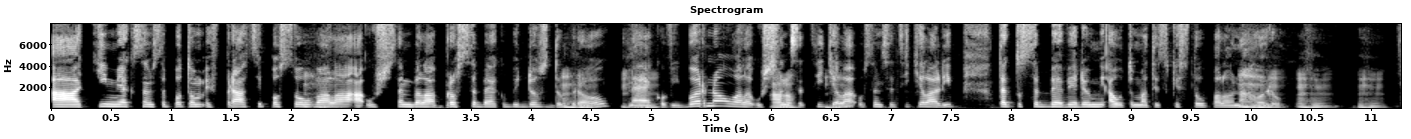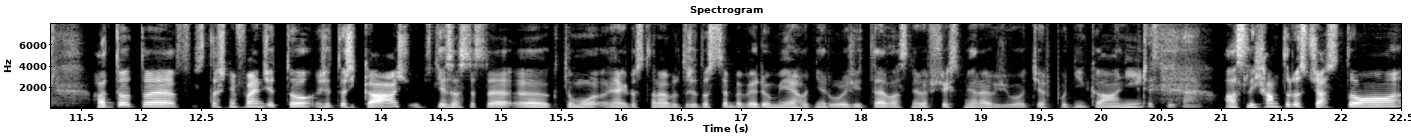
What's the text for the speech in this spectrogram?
a tím, jak jsem se potom i v práci posouvala a už jsem byla pro sebe jakoby dost dobrou, Mhm, ne mhm. jako výbornou, ale už Ano, jsem se cítila, mhm. už jsem se cítila líp, tak to sebevědomí automaticky stoupalo nahoru. Mm-hmm, mm-hmm. Ale to, to je strašně fajn, že to, že to říkáš. Určitě zase se uh, k tomu nějak dostaneme, protože to sebevědomí je hodně důležité vlastně ve všech směrech v životě, v podnikání. Přesně tak. A slychám to dost často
